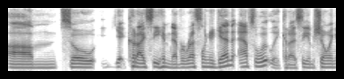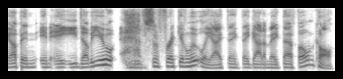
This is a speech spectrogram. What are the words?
Um, so yeah, could I see him never wrestling again? Absolutely. Could I see him showing up in in AEW? Absolutely. I think they got to make that phone call.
